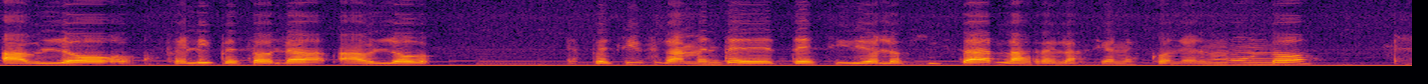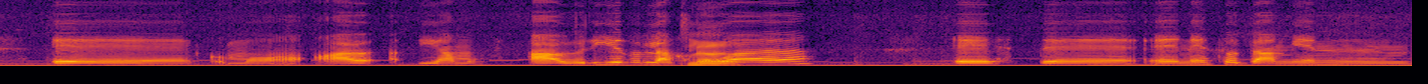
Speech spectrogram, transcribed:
habló, Felipe Solá habló específicamente de desideologizar las relaciones con el mundo, eh, como digamos abrir la jugada. Este, en eso también,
